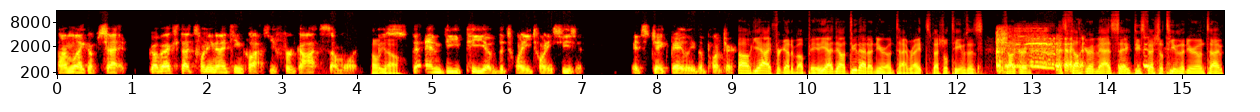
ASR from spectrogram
I'm like upset. Go back to that 2019 class. You forgot someone. Oh no, the MVP of the 2020 season. It's Jake Bailey, the punter. Oh yeah, I forgot about Bailey. Yeah, no, do that on your own time, right? Special teams as Felger and, as Felger and say, do special teams on your own time.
